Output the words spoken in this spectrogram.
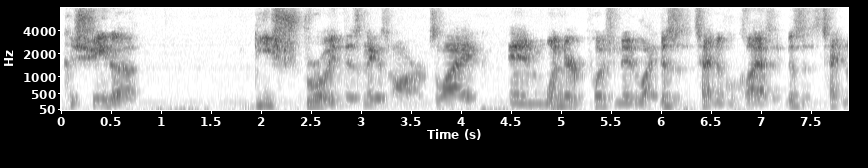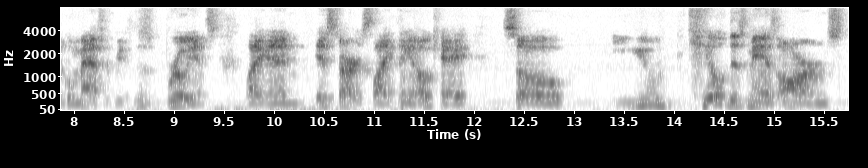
Kushida destroyed this nigga's arms. Like, and when they're pushing it, like, this is a technical classic. This is a technical masterpiece. This is brilliance. Like, and it starts like thinking, okay, so you killed this man's arms,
